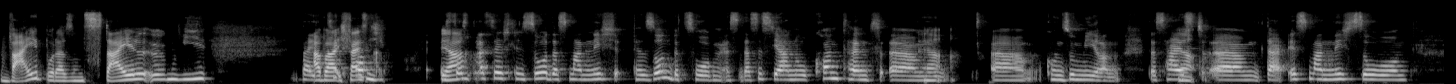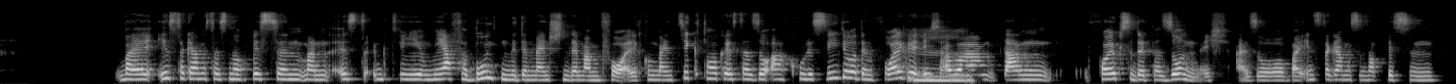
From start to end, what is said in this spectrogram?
Vibe oder so ein Style irgendwie. Bei Aber TikTok ich weiß nicht. Ist ja? das tatsächlich so, dass man nicht personenbezogen ist? Das ist ja nur Content. Ähm, ja äh, konsumieren. Das heißt, ja. ähm, da ist man nicht so, bei Instagram ist das noch ein bisschen, man ist irgendwie mehr verbunden mit den Menschen, dem man folgt. Und bei TikTok ist das so, ach, cooles Video, dem folge mhm. ich, aber dann folgst du der Person nicht. Also bei Instagram ist es noch ein bisschen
